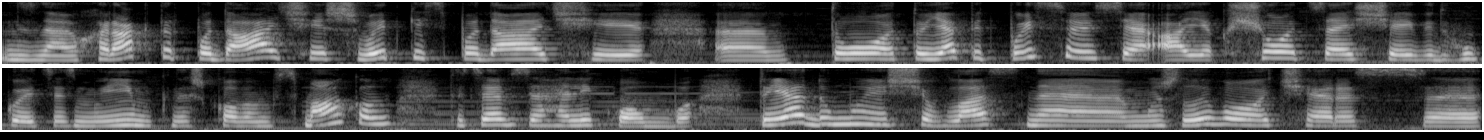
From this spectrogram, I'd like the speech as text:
не знаю, характер подачі, швидкість подачі. е, То, то я підписуюся, а якщо це ще й відгукується з моїм книжковим смаком, то це взагалі комбо. То я думаю, що власне можливо через е,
